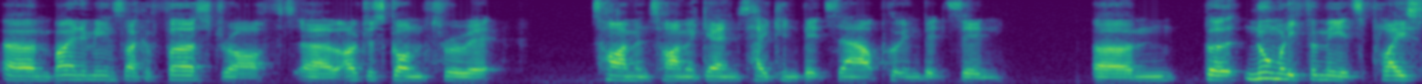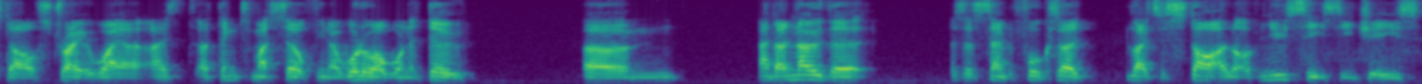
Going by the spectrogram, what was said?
um, by any means like a first draft. Uh, I've just gone through it time and time again, taking bits out, putting bits in. Um, but normally for me, it's play style straight away. I, I, I, think to myself, you know, what do I want to do? Um, and I know that, as I said before, because I like to start a lot of new TCGs.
